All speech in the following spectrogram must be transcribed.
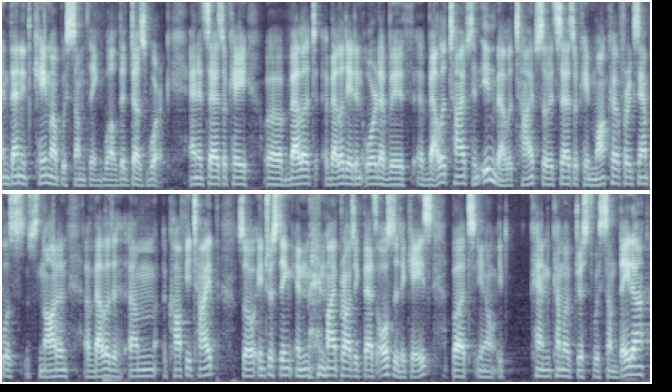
And then it came up with something well that does work. And it says okay, uh, valid validate an order with uh, valid types and invalid types. So it says okay, mocha for example is, is not an, a valid um, a coffee type. So interesting. In, in my project, that's also the case. But you know it can come up just with some data.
